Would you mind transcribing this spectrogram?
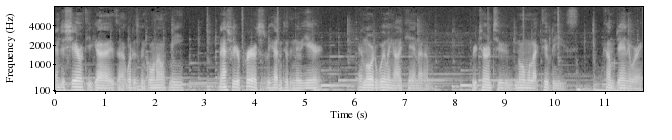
and just share with you guys uh, what has been going on with me and ask for your prayers as we head into the new year. And Lord willing, I can um, return to normal activities come January.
